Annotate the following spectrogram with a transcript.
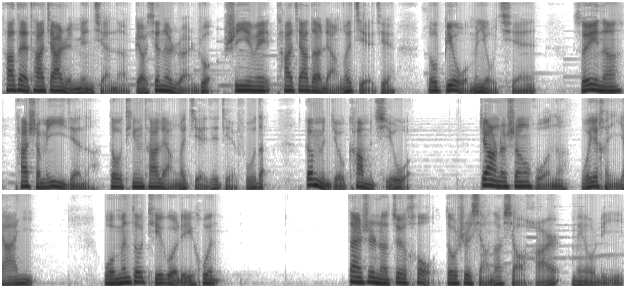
她在她家人面前呢表现得软弱，是因为她家的两个姐姐都比我们有钱，所以呢她什么意见呢都听她两个姐姐姐夫的，根本就看不起我。这样的生活呢我也很压抑。我们都提过离婚，但是呢最后都是想到小孩没有离。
